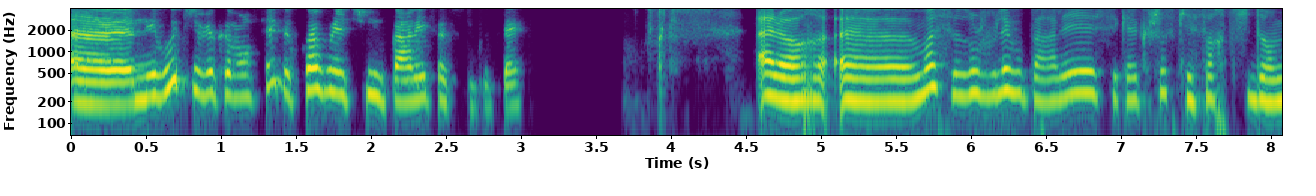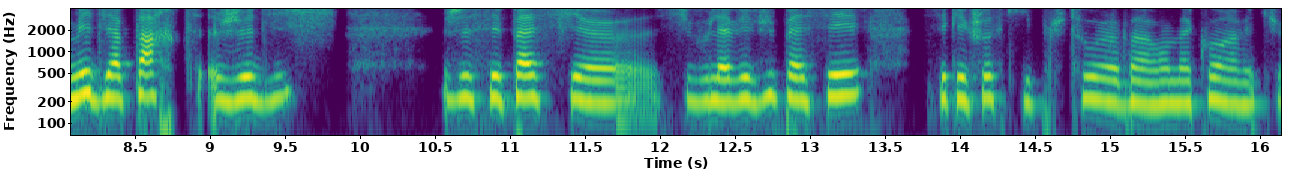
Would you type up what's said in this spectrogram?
Euh, tu veux commencer De quoi voulais-tu nous parler, toi, s'il te plaît? Alors, euh, moi, ce dont je voulais vous parler, c'est quelque chose qui est sorti dans Mediapart jeudi. Je ne sais pas si, euh, si vous l'avez vu passer. C'est quelque chose qui est plutôt euh, bah, en, accord avec,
